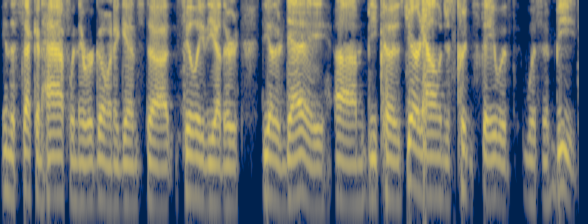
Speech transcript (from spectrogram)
in the second half when they were going against uh, Philly the other the other day um, because Jarrett Allen just couldn't stay with with Embiid.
